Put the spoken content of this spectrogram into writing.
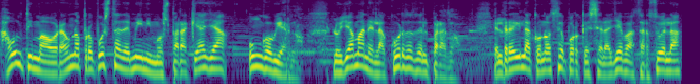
a última hora una propuesta de mínimos para que haya un gobierno. Lo llaman el Acuerdo del Prado. El rey la conoce porque se la lleva a Zarzuela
